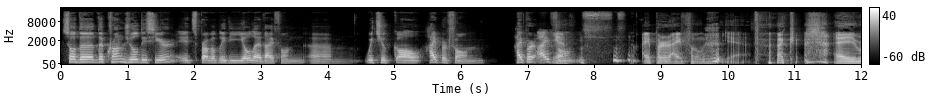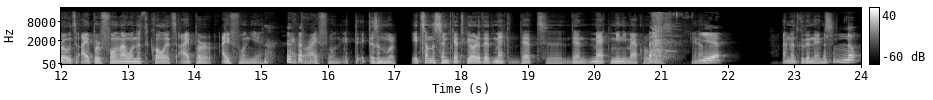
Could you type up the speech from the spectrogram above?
So the the crown jewel this year, it's probably the OLED iPhone, um, which you call Hyperphone, Hyper iPhone. Hyper iPhone, yeah. I wrote Hyperphone. I wanted to call it Hyper iPhone, yeah. Hyper iPhone. It it doesn't work. It's on the same category that Mac that uh, then Mac Mini Macro was. You know. yeah. I'm not good at names. no.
